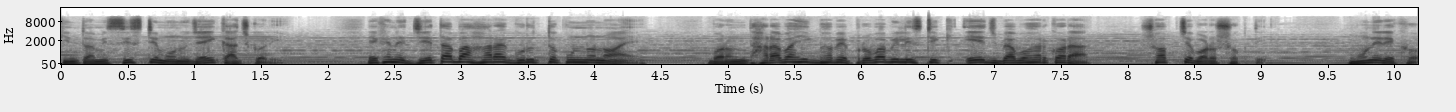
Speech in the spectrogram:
কিন্তু আমি সিস্টেম অনুযায়ী কাজ করি। এখানে জেতা বা হারা গুরুত্বপূর্ণ নয়, বরং ধারাবাহিকভাবে প্রবাবিলিস্টিক এজ ব্যবহার করা সবচেয়ে বড় শক্তি। মনে রেখো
